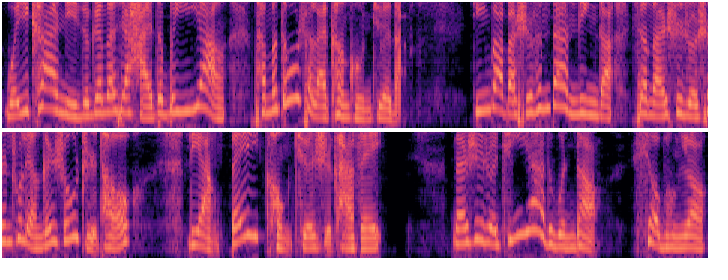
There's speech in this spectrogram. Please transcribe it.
我一看你就跟那些孩子不一样，他们都是来看孔雀的。”丁爸爸十分淡定地向男侍者伸出两根手指头：“两杯孔雀石咖啡。”男侍者惊讶地问道：“小朋友，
